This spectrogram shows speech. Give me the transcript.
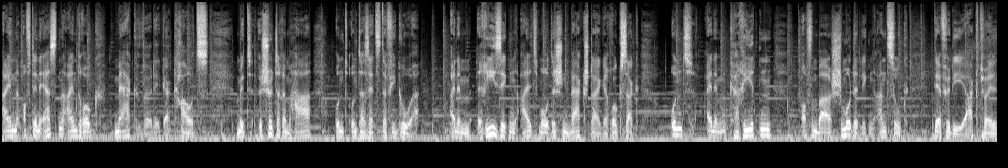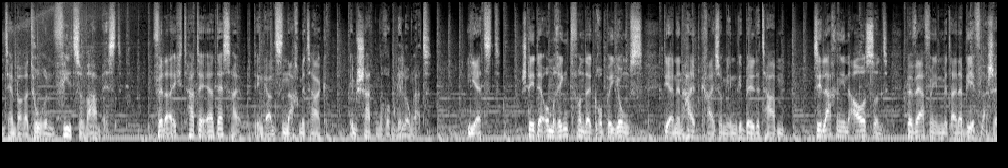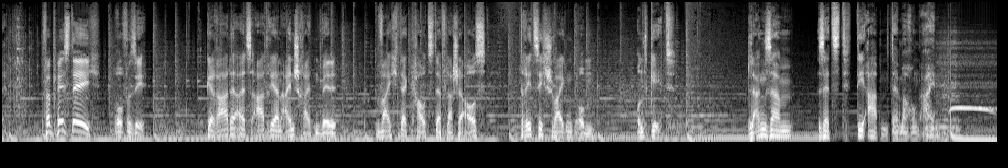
Ein auf den ersten Eindruck merkwürdiger Kauz mit schütterem Haar und untersetzter Figur, einem riesigen altmodischen Bergsteigerrucksack und einem karierten, offenbar schmuddeligen Anzug, der für die aktuellen Temperaturen viel zu warm ist. Vielleicht hatte er deshalb den ganzen Nachmittag im Schatten rumgelungert. Jetzt steht er umringt von der Gruppe Jungs, die einen Halbkreis um ihn gebildet haben. Sie lachen ihn aus und bewerfen ihn mit einer Bierflasche. Verpiss dich! rufen sie. Gerade als Adrian einschreiten will, weicht der Kauz der Flasche aus, dreht sich schweigend um und geht. Langsam setzt die Abenddämmerung ein.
